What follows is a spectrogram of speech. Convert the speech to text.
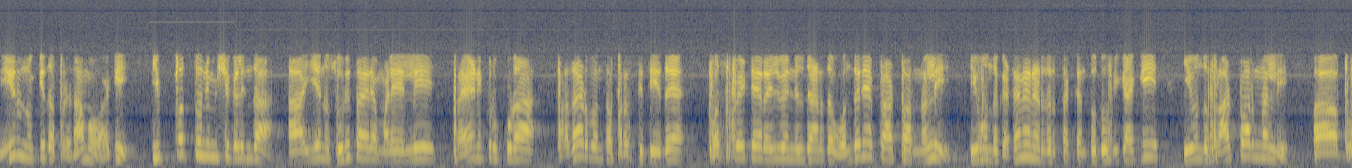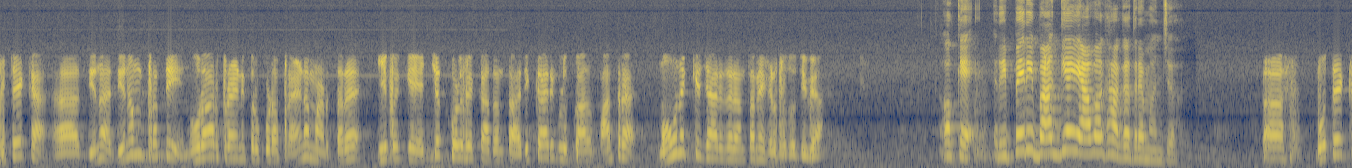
ನೀರು ನುಗ್ಗಿದ ಪರಿಣಾಮವಾಗಿ ಇಪ್ಪತ್ತು ನಿಮಿಷಗಳಿಂದ ಏನು ಸುರಿತಾ ಇರೋ ಮಳೆಯಲ್ಲಿ ಪ್ರಯಾಣಿಕರು ಕೂಡ ಪರದಾಡುವಂತ ಪರಿಸ್ಥಿತಿ ಇದೆ. ಹೊಸಪೇಟೆ ರೈಲ್ವೆ ನಿಲ್ದಾಣದ ಒಂದನೇ ಪ್ಲಾಟ್ಫಾರ್ಮ್ನಲ್ಲಿ ಈ ಒಂದು ಘಟನೆ ನಡೆದಿರ್ತಕ್ಕಂಥದ್ದು. ಹೀಗಾಗಿ ಈ ಒಂದು ಪ್ಲಾಟ್ಫಾರ್ಮ್ನಲ್ಲಿ ಬಹುತೇಕ ದಿನ ದಿನಂಪ್ರತಿ ನೂರಾರು ಪ್ರಯಾಣಿಕರು ಕೂಡ ಪ್ರಯಾಣ ಮಾಡ್ತಾರೆ. ಈ ಬಗ್ಗೆ ಎಚ್ಚೆತ್ಕೊಳ್ಬೇಕಾದಂತ ಅಧಿಕಾರಿಗಳು ಮಾತ್ರ ಮೌನಕ್ಕೆ ಜಾರಿದ್ದಾರೆ ಅಂತಾನೆ ಹೇಳ್ಬೋದು ದಿವ್ಯಾ. ಓಕೆ ರಿಪೇರಿ ಭಾಗ್ಯ ಯಾವಾಗ ಹಾಗಾದ್ರೆ ಮಂಜು? ಬಹುತೇಕ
